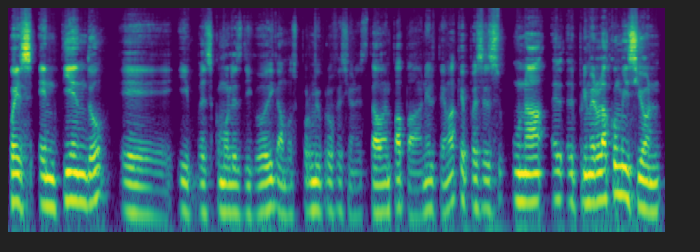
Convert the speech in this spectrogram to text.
pues entiendo, eh, y pues como les digo, digamos, por mi profesión he estado empapado en el tema, que pues es una, el, primero la comisión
